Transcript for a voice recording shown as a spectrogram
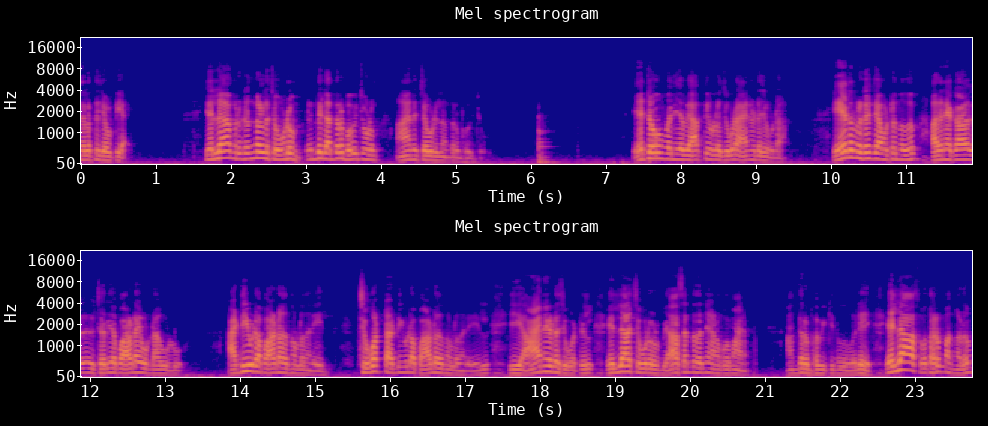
നിലത്ത് ചവിട്ടിയ എല്ലാ മൃഗങ്ങളുടെ ചുവടും എന്തിൽ അന്തർഭവിച്ചോളും? ആന ചുവടിൽ അന്തർഭവിച്ചോളും. ഏറ്റവും വലിയ വ്യാപ്തിയുള്ള ചുവട് ആനയുടെ ചുവടാണ്. ഏത് മൃഗം ചവിട്ടുന്നതും അതിനേക്കാൾ ചെറിയ പാടേ ഉണ്ടാവുള്ളൂ. അടിയുടെ പാട എന്നുള്ള നിലയിൽ ചുവട്ടടിയുടെ പാട് എന്നുള്ള നിലയിൽ ഈ ആനയുടെ ചുവട്ടിൽ എല്ലാ ചുവടുകളും വ്യാസന്റെ തന്നെയാണ് ഉപമാനം അന്തർഭവിക്കുന്നത് പോലെ എല്ലാ സ്വധർമ്മങ്ങളും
